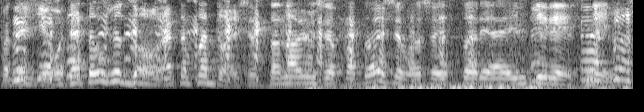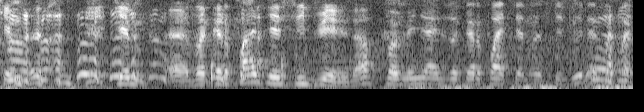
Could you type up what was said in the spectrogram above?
подожди, вот это уже долго, это подольше. Становимся подольше, ваша история интереснее, чем, чем э, Закарпатье, Сибирь, да? Поменять Закарпатье на Сибирь, это такая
